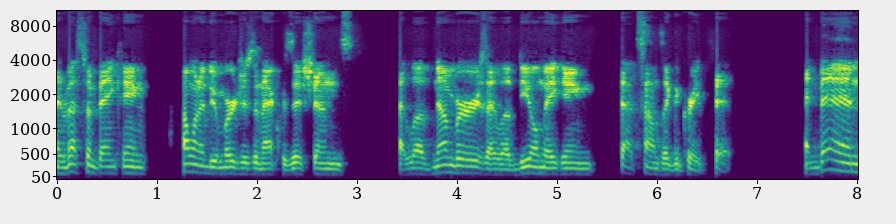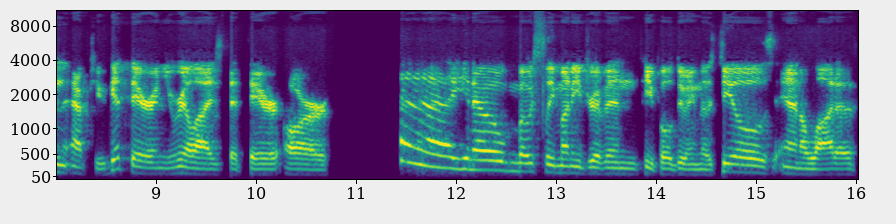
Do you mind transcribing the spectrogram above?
investment banking. I want to do mergers and acquisitions. I love numbers. I love deal making that sounds like a great fit. And then after you get there and you realize that there are, uh, you know, mostly money driven people doing those deals and a lot of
